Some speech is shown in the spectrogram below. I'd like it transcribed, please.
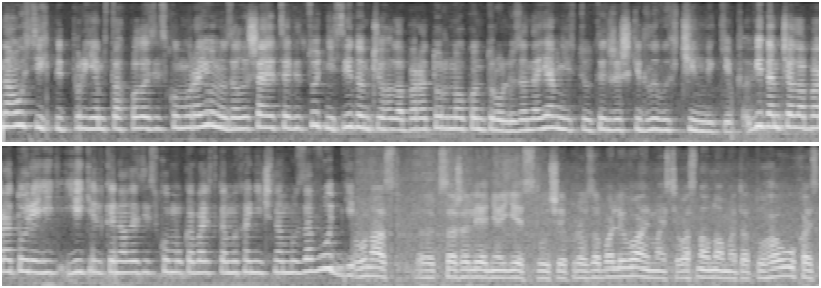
на усіх підприємствах Полозівському району залишається відсутність відомчого лабораторного контролю за наявністю тих же шкідливих чинників. Відомча лабораторія є- є тільки на Лазівському ковальсько-механічному заводі. У нас, э, к сожалению, есть случаи профзаболеваемости, в основном это тугоухость,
